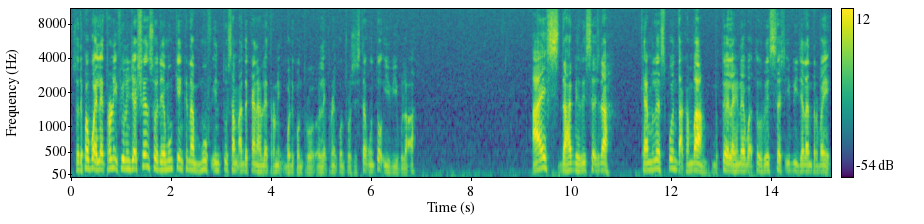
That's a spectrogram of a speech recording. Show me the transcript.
So depa buat electronic fuel injection so dia mungkin kena move into some other kind of electronic body control electronic control system untuk EV pula. ICE dah habis research dah. Camless pun tak kembang. Betul lah dia buat tu. Research EV jalan terbaik.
